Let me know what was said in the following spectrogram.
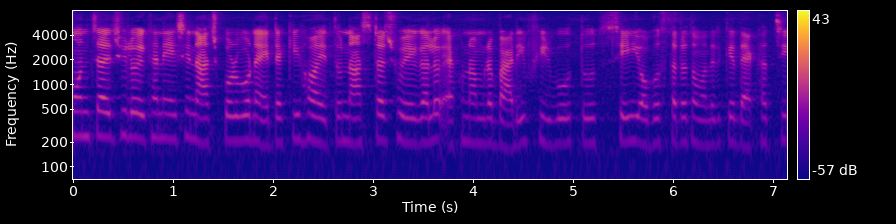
মন চাইছিল, এখানে এসে নাচ করব না, এটা কি হয়? তো নাচ টাচ হয়ে গেল, এখন আমরা বাড়ি ফিরবো। তো সেই অবস্থাটা তোমাদেরকে দেখাচ্ছি।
